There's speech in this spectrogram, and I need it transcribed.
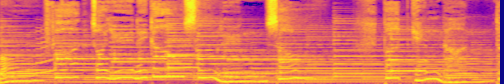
无法再与你交心联。手，毕竟难得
